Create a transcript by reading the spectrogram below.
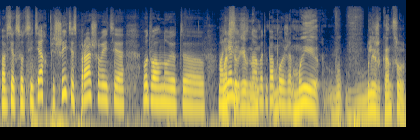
во всех соцсетях пишите, спрашивайте. Вот волнует э, моя Марья личность, но об этом попозже. Мы ближе к концу,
